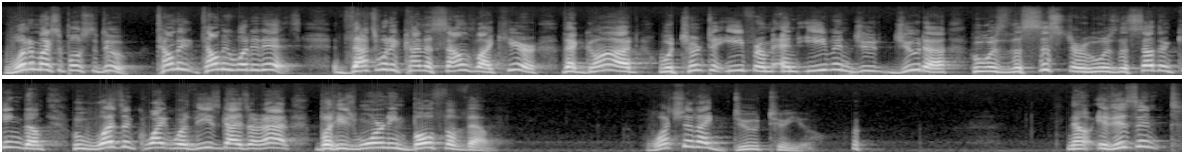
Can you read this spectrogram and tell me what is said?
what am I supposed to do? Tell me, tell me what it is. That's what it kind of sounds like here that God would turn to Ephraim and even Ju- Judah, who was the sister, who was the southern kingdom, who wasn't quite where these guys are at, but he's warning both of them. What should I do to you? now, it isn't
